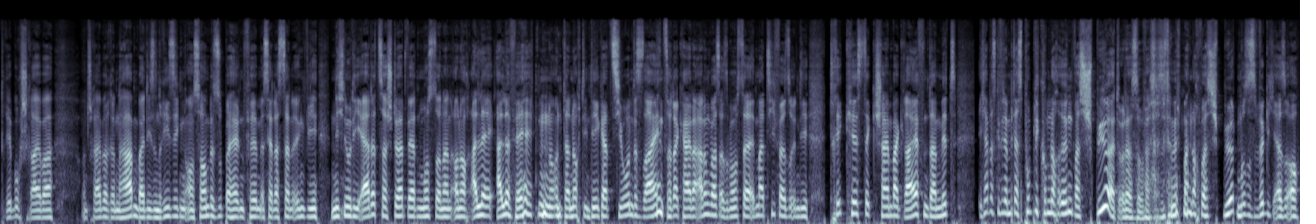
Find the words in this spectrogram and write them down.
Drehbuchschreiber und Schreiberinnen haben bei diesen riesigen Ensemble-Superheldenfilmen, ist ja, dass dann irgendwie nicht nur die Erde zerstört werden muss, sondern auch noch alle, alle Welten und dann noch die Negation des Seins oder keine Ahnung was. Also man muss da immer tiefer so in die Trickkiste scheinbar greifen, damit, ich habe das Gefühl, damit das Publikum noch irgendwas spürt oder sowas. Also damit man noch was spürt, muss es wirklich also auch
